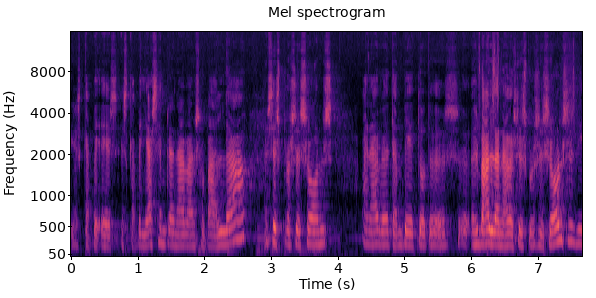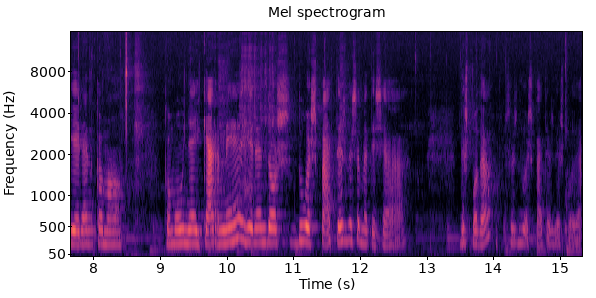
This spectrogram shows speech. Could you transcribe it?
Els, capellars sempre anaven a Sobalda, en les processons anava també totes, el bal anava a les processons, és dir, eren com, com unya i carne, i eren dos, dues pates de la mateixa d'espodar, les dues pates d'espodar.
